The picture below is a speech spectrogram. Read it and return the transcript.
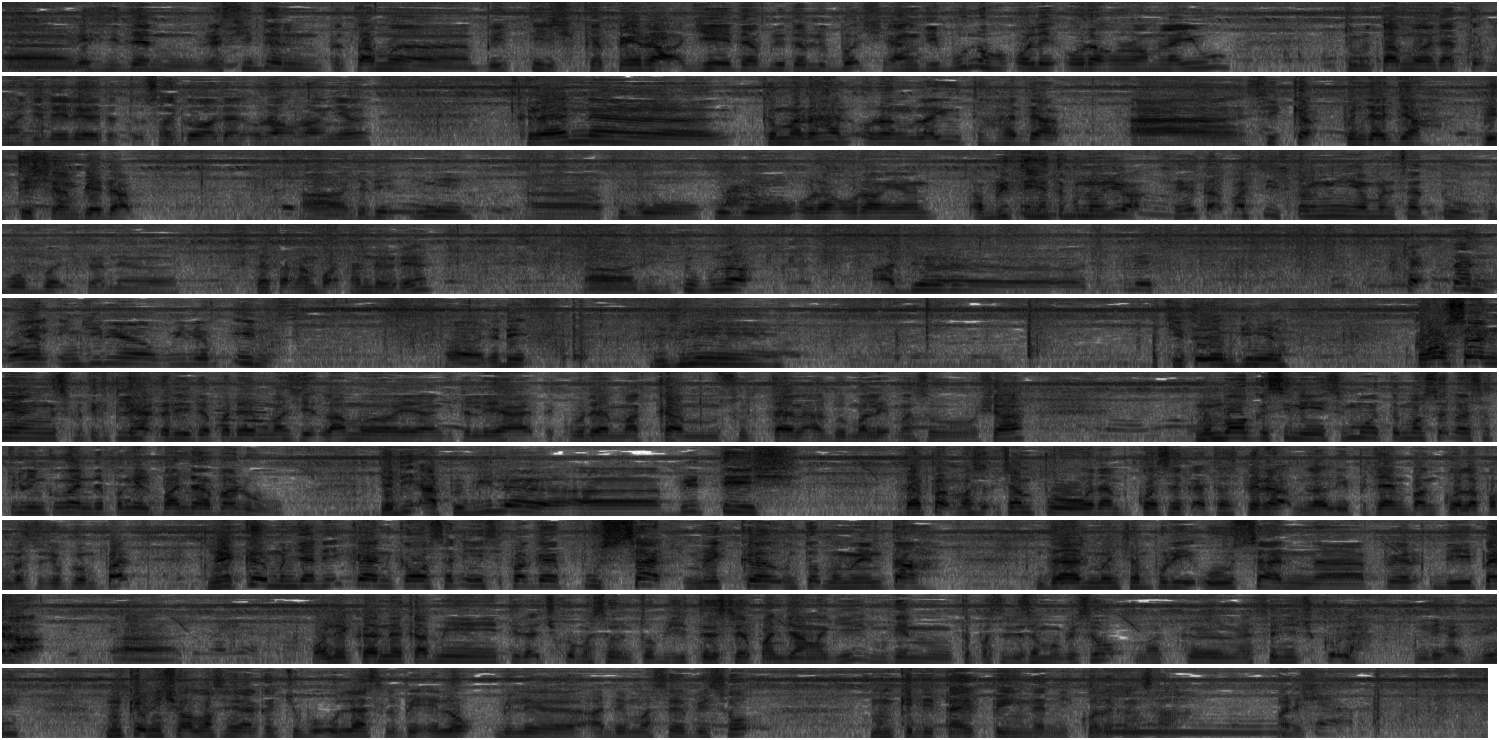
Uh, Residen residen pertama British ke Perak JWW Birch Yang dibunuh oleh orang-orang Melayu Terutama Datuk Mahathir Lela, Datuk Sagar dan orang-orangnya. Kerana kemarahan orang Melayu terhadap uh, sikap penjajah British yang biadab Ah, jadi ini ah, kubur kubur orang-orang yang ah, British yang terbunuh juga. Saya tak pasti sekarang ni yang mana satu kubur bird kerana dah tak nampak tanda dia. Ah, di situ pula ada tertulis Captain Royal Engineer William Innes. Ah, jadi di sini ceritanya beginilah. Kawasan yang seperti kita lihat tadi daripada masjid lama yang kita lihat kemudian makam Sultan Abdul Malik Mansur Shah membawa ke sini semua termasuk dalam satu lingkungan dia panggil bandar baru. Jadi apabila uh, British dapat masuk campur dan berkuasa ke atas Perak melalui pecahan Bangkok 1874, mereka menjadikan kawasan ini sebagai pusat mereka untuk memerintah dan mencampuri urusan uh, per, di Perak. Uh, oleh kerana kami tidak cukup masa untuk bercerita secara panjang lagi, mungkin terpaksa disambung besok, maka rasanya cukuplah melihat sini. Mungkin insya-Allah saya akan cuba ulas lebih elok bila ada masa besok. Mungkin di Taiping dan Nicole akan sah. Mari.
